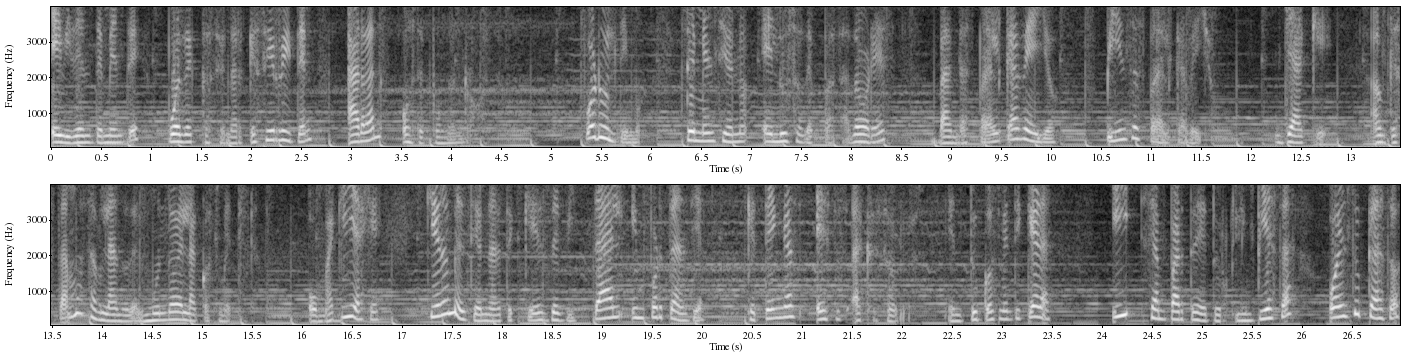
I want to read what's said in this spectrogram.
evidentemente puede ocasionar que se irriten, ardan o se pongan rojos. Por último, te menciono el uso de pasadores, bandas para el cabello, pinzas para el cabello, ya que, aunque estamos hablando del mundo de la cosmética o maquillaje, quiero mencionarte que es de vital importancia que tengas estos accesorios en tu cosmetiquera y sean parte de tu limpieza o en su caso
